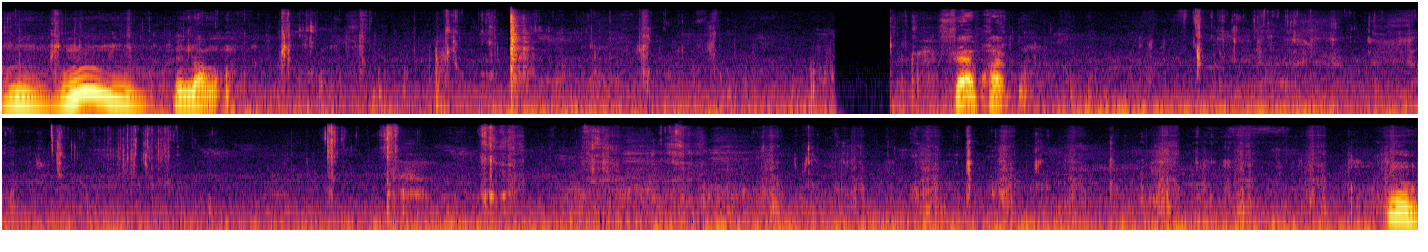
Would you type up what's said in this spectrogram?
อืมพี่น้องแซ่บครับอืม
